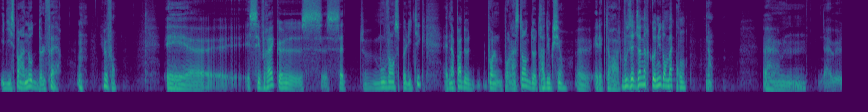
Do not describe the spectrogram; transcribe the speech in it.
Ils disent pas à un autre de le faire. Ils le font. Et, euh, et c'est vrai que cette mouvance politique, elle n'a pas de, pour, pour l'instant, de traduction euh, électorale. Vous êtes jamais reconnu dans Macron? Non. Euh, euh,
